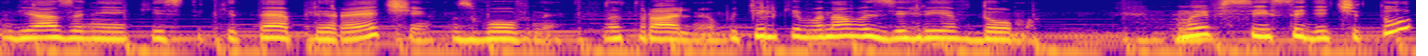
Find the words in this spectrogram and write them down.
в'язані якісь такі теплі речі з вовни натуральної, бо тільки вона вас зігріє вдома. Ми всі сидячи тут,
